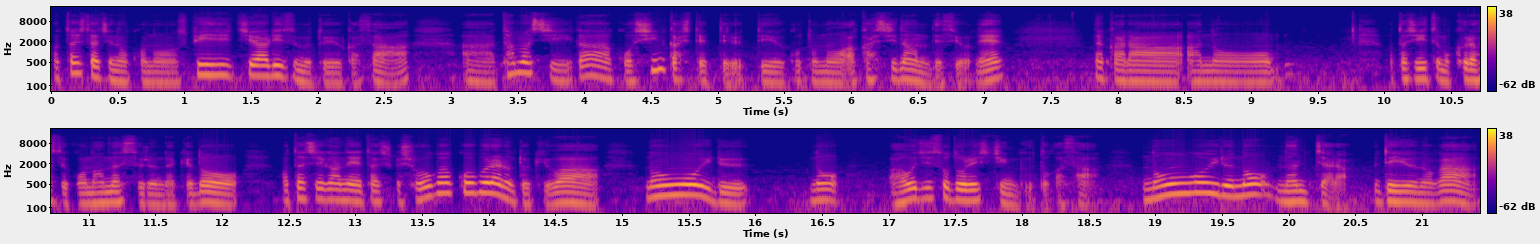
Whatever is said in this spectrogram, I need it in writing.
私たちのこのスピリチュアリズムというかさ、あ魂がこう進化してってるっていうことの証なんですよね。だから、あの、私いつもクラスでこんな話するんだけど、私がね、確か小学校ぐらいの時は、ノンオイルの青じそドレッシングとかさ、ノンオイルのなんちゃらっていうのが、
